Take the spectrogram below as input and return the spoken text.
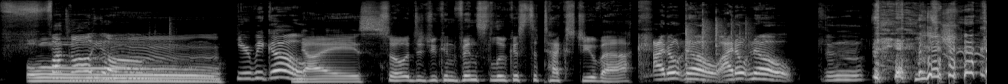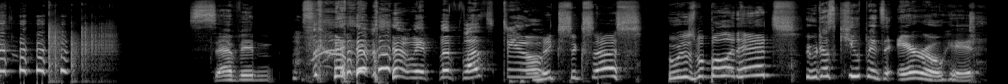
fuck all y'all. Oh, Here we go. nice. So, did you convince Lucas to text you back? I don't know. I don't know. Seven with the plus two. Mixed success. Who does my bullet hit? Who does Cupid's arrow hit?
